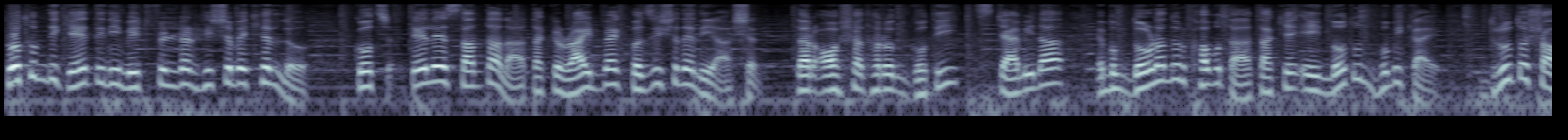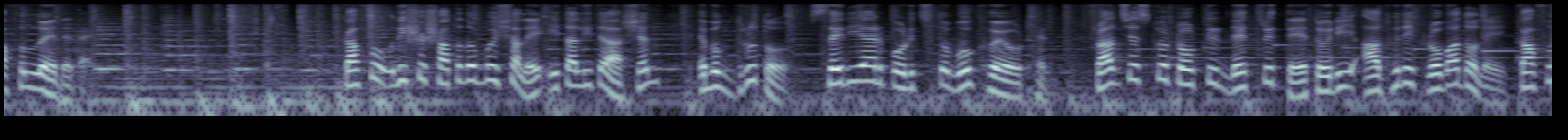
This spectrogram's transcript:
প্রথম দিকে তিনি মিডফিল্ডার হিসেবে খেললেও কোচ টেলে সান্তানা তাকে রাইট ব্যাক পজিশনে নিয়ে আসেন। তার অসাধারণ গতি স্ট্যামিনা এবং দৌড়ানোর ক্ষমতা তাকে এই নতুন ভূমিকায় দ্রুত সাফল্য এনে দেয়। কাফু উনিশশো সাতানব্বই সালে ইতালিতে আসেন এবং দ্রুত সেরিয়ার পরিচিত মুখ হয়ে ওঠেন। ফ্রান্সেসকো টোট্টির নেতৃত্বে তৈরি আধুনিক রোমা দলে কাফু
